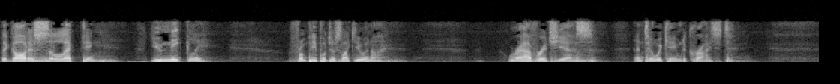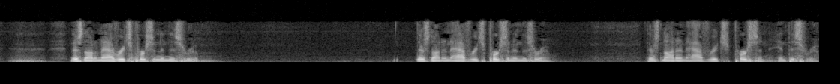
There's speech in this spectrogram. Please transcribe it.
that God is selecting uniquely from people just like you and I. We're average, yes, until we came to Christ. There's not an average person in this room. There's not an average person in this room. There's not an average person in this room.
